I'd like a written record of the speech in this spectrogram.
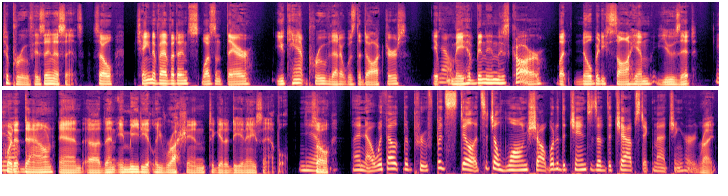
to prove his innocence. So, chain of evidence wasn't there. You can't prove that it was the doctor's. It No. may have been in his car, but nobody saw him use it, put it down, and uh, then immediately rush in to get a DNA sample. Yeah. So, I know, without the proof, but still, it's such a long shot. What are the chances of the chapstick matching her? right.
